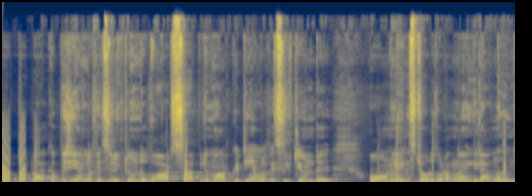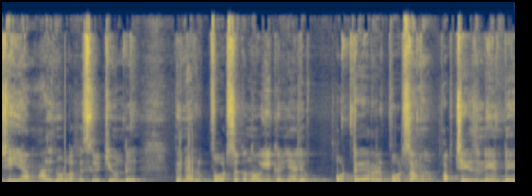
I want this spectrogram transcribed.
ഓട്ടോ ബാക്കപ്പ് ചെയ്യാനുള്ള ഫെസിലിറ്റി ഉണ്ട് വാട്സാപ്പിൽ മാർക്കറ്റ് ചെയ്യാനുള്ള ഫെസിലിറ്റി ഉണ്ട് ഓൺലൈൻ സ്റ്റോർ തുടങ്ങണമെങ്കിൽ അങ്ങതും ചെയ്യാം അതിനുള്ള ഫെസിലിറ്റി ഉണ്ട്. പിന്നെ റിപ്പോർട്ട്സ് ഒക്കെ നോക്കിക്കഴിഞ്ഞാൽ ഒട്ടേറെ റിപ്പോർട്ട്സ് ആണ്. പർച്ചേസിന്റെയും ഡേ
